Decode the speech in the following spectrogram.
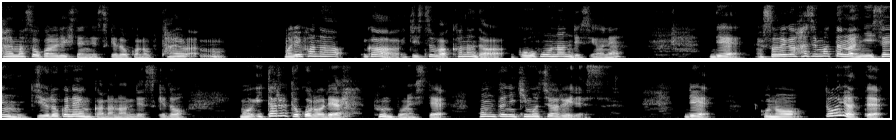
大麻草からできてるんですけど、この大麻、マリファナが実はカナダ合法なんですよね。で、それが始まったのは2016年からなんですけど、もう至るところでプンプンして、本当に気持ち悪いです。で、この、どうやって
